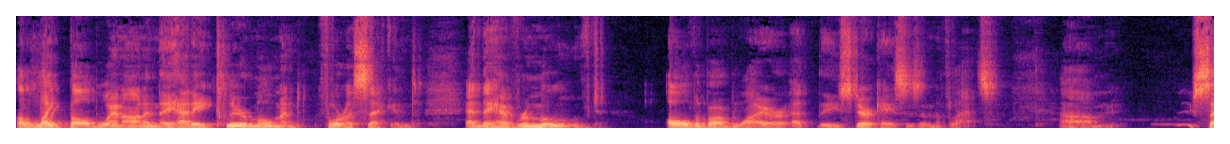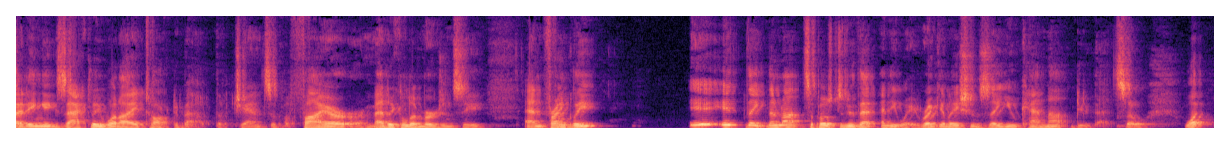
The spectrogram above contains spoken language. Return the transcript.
a light bulb went on and they had a clear moment for a second, and they have removed all the barbed wire at the staircases in the flats. Um, citing exactly what I talked about the chance of a fire or a medical emergency. And frankly, it, it, they, they're not supposed to do that anyway. Regulations say you cannot do that. So what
